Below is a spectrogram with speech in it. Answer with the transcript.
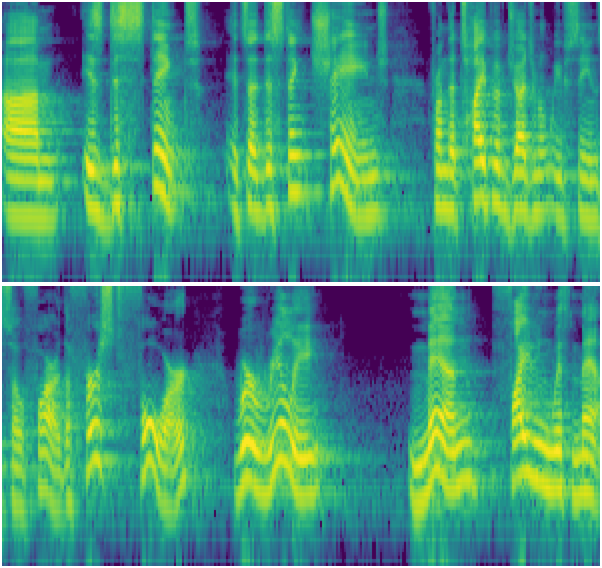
um, is distinct. It's a distinct change from the type of judgment we've seen so far. The first four were really men fighting with men,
